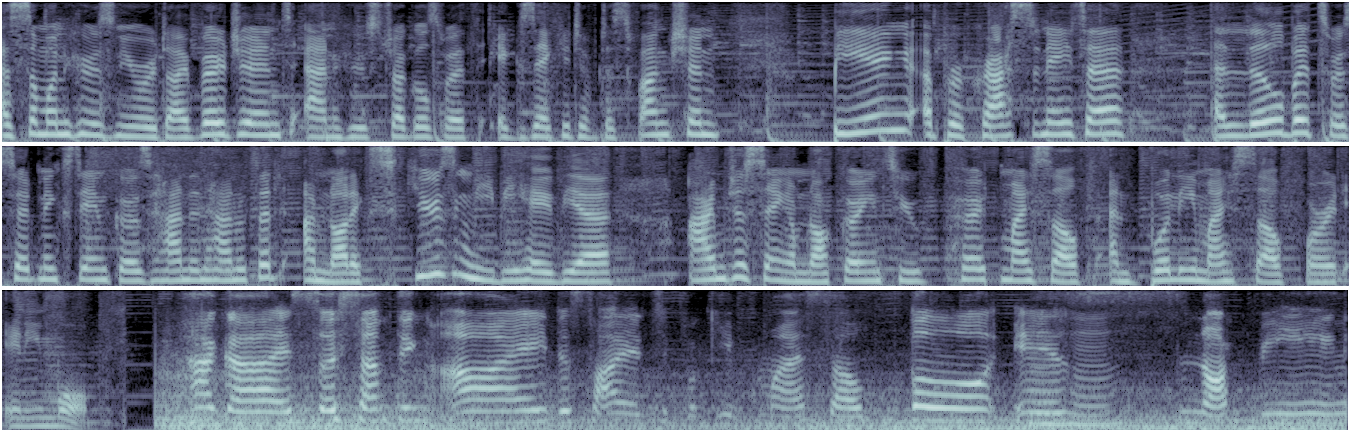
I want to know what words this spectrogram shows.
As someone who is neurodivergent and who struggles with executive dysfunction, being a procrastinator, a little bit to a certain extent goes hand in hand with it. I'm not excusing the behavior. I'm just saying I'm not going to hurt myself and bully myself for it anymore. Hi guys, so something I decided to forgive myself for is mm-hmm. not being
